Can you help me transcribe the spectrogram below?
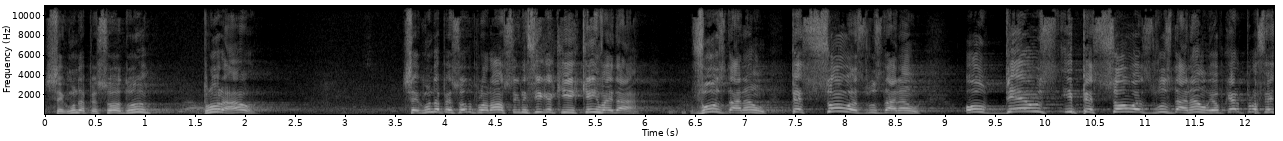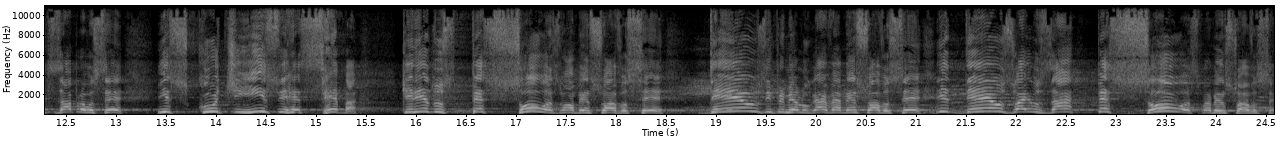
segunda pessoa do plural. Segunda pessoa do plural significa que quem vai dar? vos darão, pessoas vos darão, ou Deus e pessoas vos darão. Eu quero profetizar para você, escute isso e receba. Queridos, pessoas vão abençoar você. Deus, em primeiro lugar, vai abençoar você. E Deus vai usar pessoas para abençoar você.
